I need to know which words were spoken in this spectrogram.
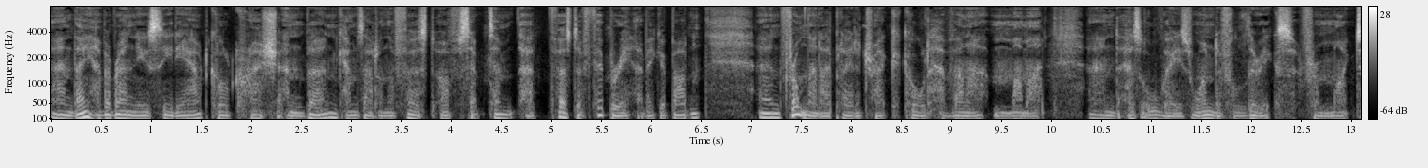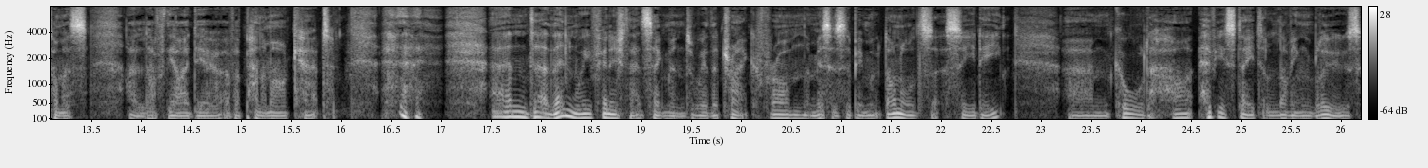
and they have a brand new CD out called Crash and Burn. Comes out on the 1st of September, uh, 1st of February, I beg your pardon. And from that, I played a track called Havana Mama, and as always, wonderful lyrics from Mike Thomas. I love the idea of a Panama cat. and uh, then we finished that segment with a track from Mississippi MacDonald's CD. Um, called Heavy State Loving Blues,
